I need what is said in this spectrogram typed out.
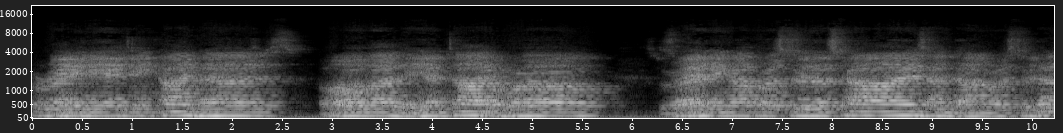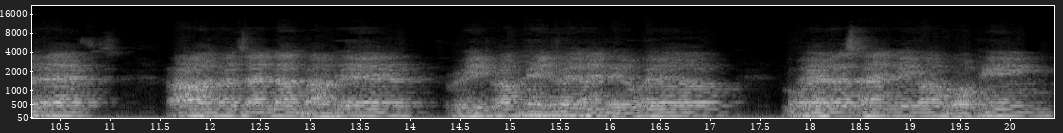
radiating kindness over the entire world, from hatred and ill will, whether standing or walking,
